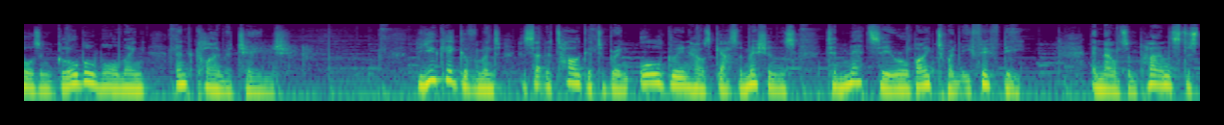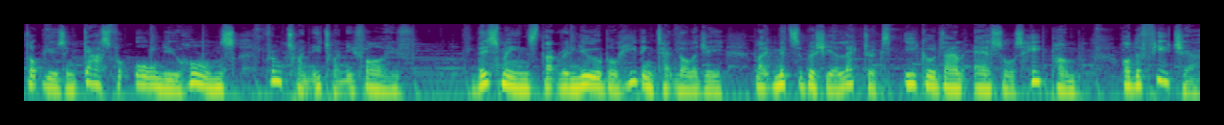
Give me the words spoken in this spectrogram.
causing global warming and climate change. The UK government has set a target to bring all greenhouse gas emissions to net zero by 2050, announcing plans to stop using gas for all new homes from 2025. This means that renewable heating technology like Mitsubishi Electric's EcoDan air source heat pump are the future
